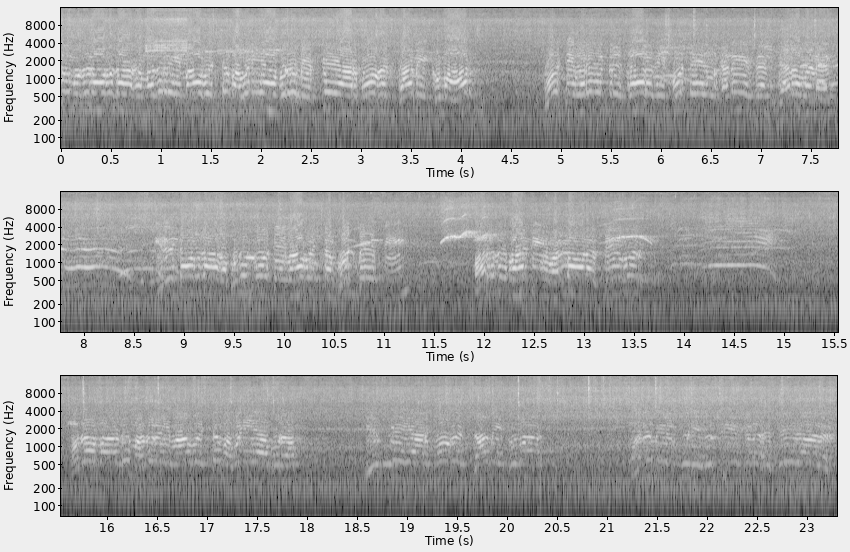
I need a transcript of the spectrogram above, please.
அடுத்து முதலாவதாக மதுரை மாவட்டம் அவனியாபுரம் எஸ்கேஆர் மோகன் சாமி குமார். ஓட்டி வருகின்ற சாரதி கோட்டையில் கணேசன் சரவணன் இரண்டாவதாக புதுக்கோட்டை மாவட்டம் பொன்பேட்டி. மருது பாண்டி வல்லாள தேவர் முதலாவது மதுரை மாவட்டம் அவனியாபுரம். எஸ்கேஆர் மோகன் சாமி குமார். மணமேல்குடி ஒன்றிய கழக செயலாளர்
